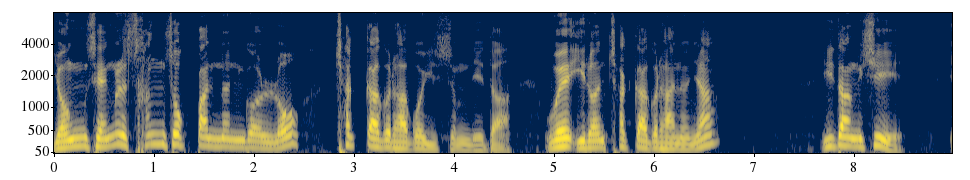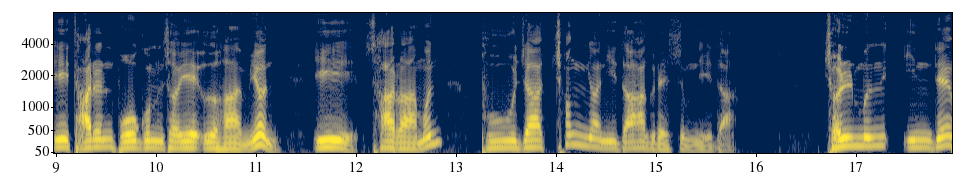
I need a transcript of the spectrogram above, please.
영생을 상속받는 걸로 착각을 하고 있습니다. 왜 이런 착각을 하느냐? 이 당시 이 다른 복음서에 의하면 이 사람은 부자 청년이다 그랬습니다. 젊은인데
